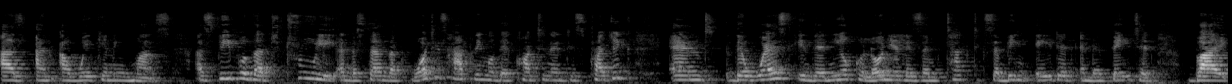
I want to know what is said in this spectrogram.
as an awakening mass, as people that truly understand that what is happening on their continent is tragic and the West in their neo-colonialism tactics are being aided and abated by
